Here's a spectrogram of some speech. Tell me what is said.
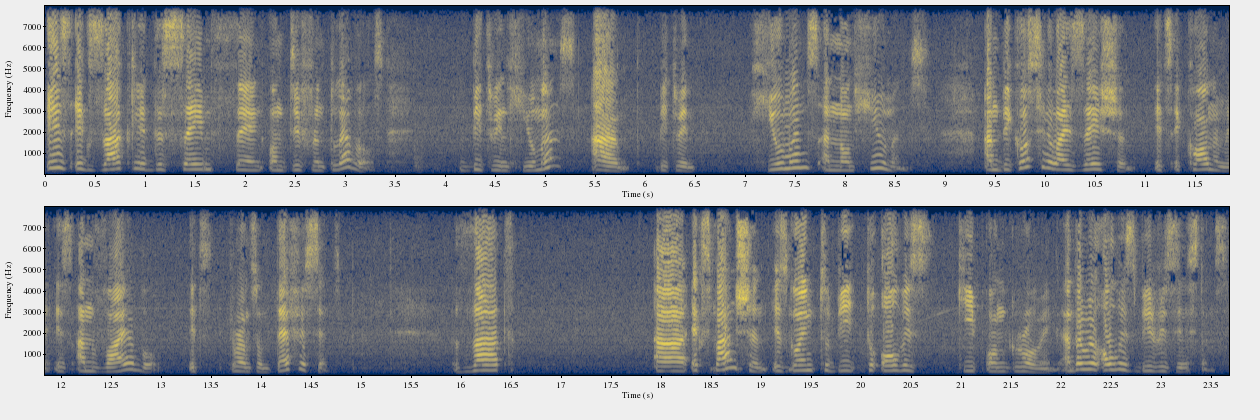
is exactly the same thing on different levels between humans and between humans and non-humans. And because civilization, its economy is unviable, it runs on deficit, that uh, expansion is going to be to always keep on growing, and there will always be resistance.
